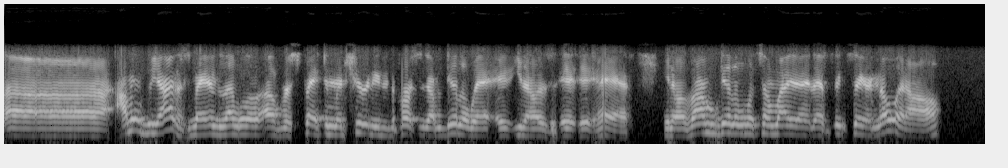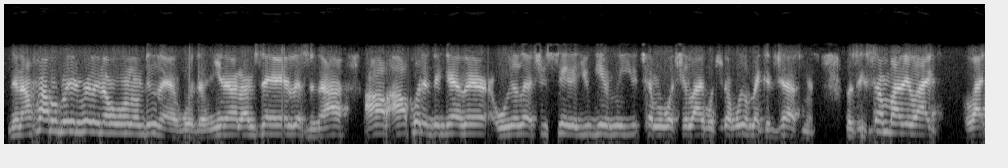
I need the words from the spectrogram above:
uh I'm gonna be honest, man. The level of respect and maturity that the person I'm dealing with, it, you know, it, it has. You know, if I'm dealing with somebody that, that thinks they know it all, then I probably really don't want to do that with them. You know what I'm saying? Listen, I, I'll, I'll put it together. We'll let you see it. You give me, you tell me what you like, what you don't. We'll make adjustments. But see, somebody like like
